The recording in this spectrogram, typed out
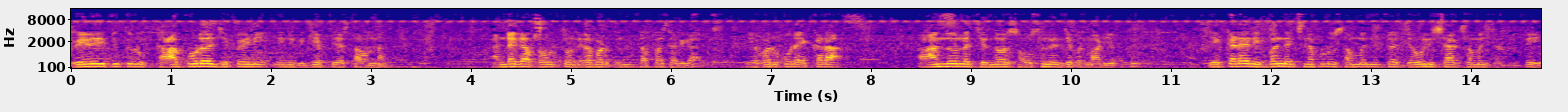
ప్రేరేపితులు కాకూడదని చెప్పని నేను విజ్ఞప్తి చేస్తా ఉన్నా. అండగా ప్రభుత్వం నిలబడుతుంది తప్పనిసరిగా. ఎవరు కూడా ఎక్కడ ఆందోళన చెందవలసిన అవసరం లేదని చెప్పిన మాట చెప్తూ ఎక్కడైనా ఇబ్బంది వచ్చినప్పుడు సంబంధిత జౌలి శాఖకు సంబంధించినటువంటి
